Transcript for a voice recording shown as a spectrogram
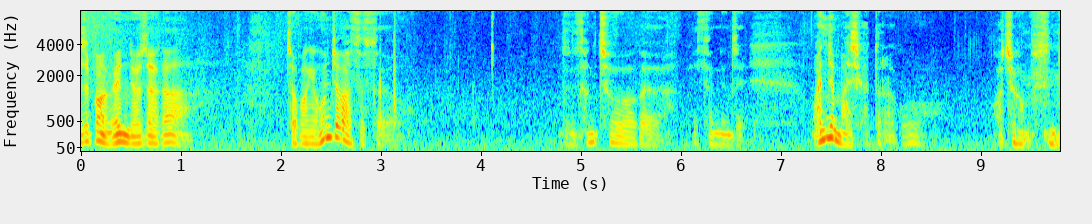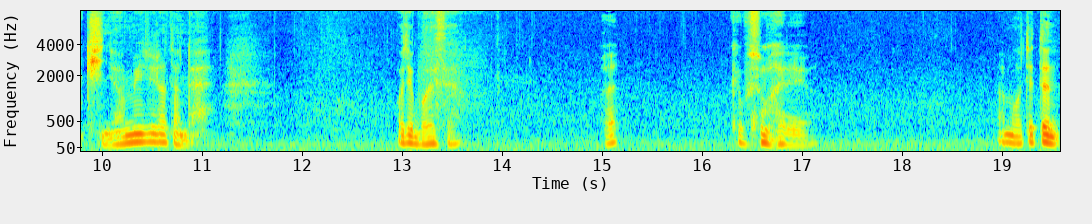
어젯밤 웬 여자가 저 방에 혼자 왔었어요. 무슨 상처가 있었는지 완전 맛이 갔더라고. 어제가 무슨 기념일이라던데. 어제 뭐 했어요? 왜? 그게 무슨 말이에요? 아, 뭐 어쨌든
